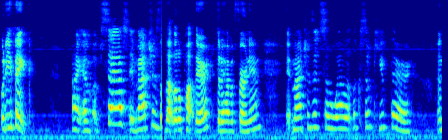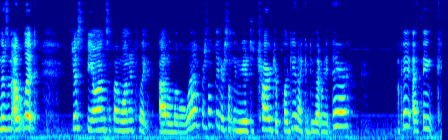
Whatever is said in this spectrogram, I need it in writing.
What do you think? I am obsessed. It matches that little pot there that I have a fern in. It matches it so well. It looks so cute there. And there's an outlet just beyond, so if I wanted to like add a little lamp or something or something needed to charge or plug in, I could do that right there. Okay, I think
